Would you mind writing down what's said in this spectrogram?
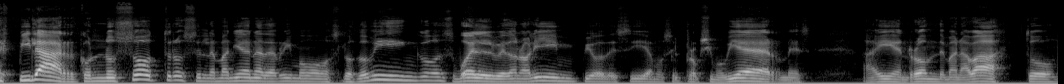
Andrés Pilar con nosotros en la mañana de abrimos los domingos. Vuelve Don Olimpio, decíamos, el próximo viernes, ahí en Ron de Manabasto,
